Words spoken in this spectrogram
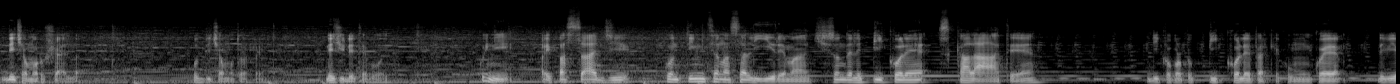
diciamo ruscello o diciamo torrente, decidete voi. Quindi i passaggi continuano a salire, ma ci sono delle piccole scalate, dico proprio piccole perché comunque devi,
